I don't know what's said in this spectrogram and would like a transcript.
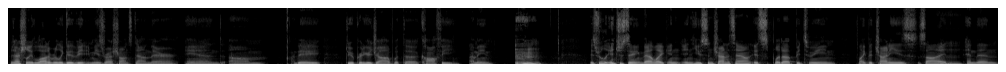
There's actually a lot of really good Vietnamese restaurants down there, and um, they do a pretty good job with the coffee. I mean, it's really interesting that like in, in Houston Chinatown, it's split up between like the Chinese side Mhm. and then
